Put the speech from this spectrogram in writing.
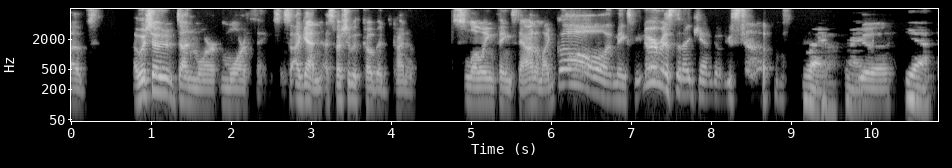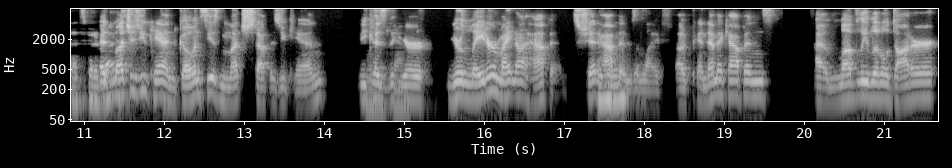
I wish I would have done more, more things. So again, especially with COVID kind of slowing things down. I'm like, oh, it makes me nervous that I can't go do stuff. Right. Right. Yeah. Yeah. That's good As much as you can, go and see as much stuff as you can because you the, can. your your later might not happen. Shit Mhm. happens in life. A pandemic happens. A lovely little daughter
